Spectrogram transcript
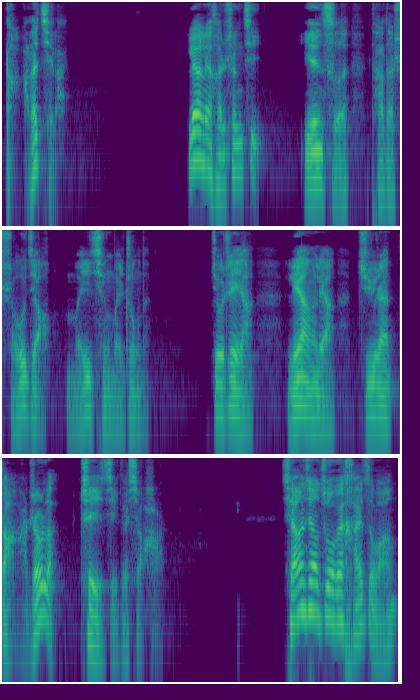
打了起来。亮亮很生气，因此他的手脚没轻没重的。就这样，亮亮居然打着了这几个小孩。强强作为孩子王。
